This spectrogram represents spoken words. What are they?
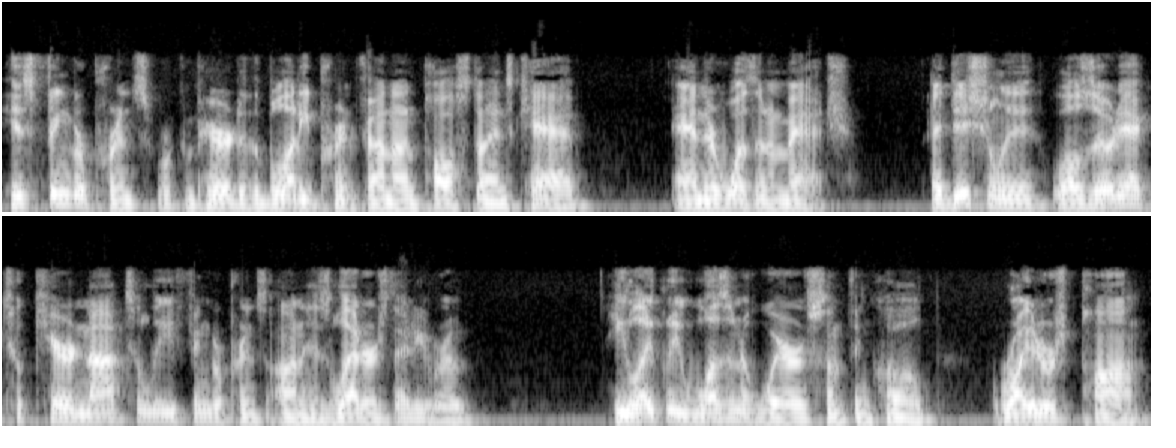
his fingerprints were compared to the bloody print found on Paul Stine's cab, and there wasn't a match. Additionally, while Zodiac took care not to leave fingerprints on his letters that he wrote, he likely wasn't aware of something called writer's palm.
